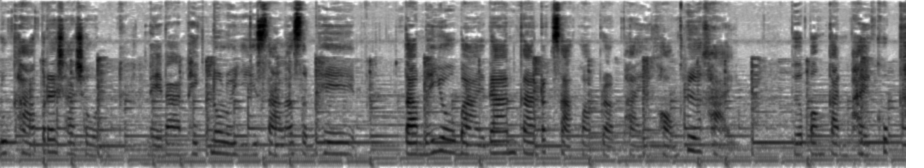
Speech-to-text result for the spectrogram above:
ลูกค้าประชาชน ในด้านเทคโนโลยีสารสนเทศ ตามนโยบายด้านการรักษาความปลอดภัยของเครือข่าย เพื่อป้องกันภัยคุกค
